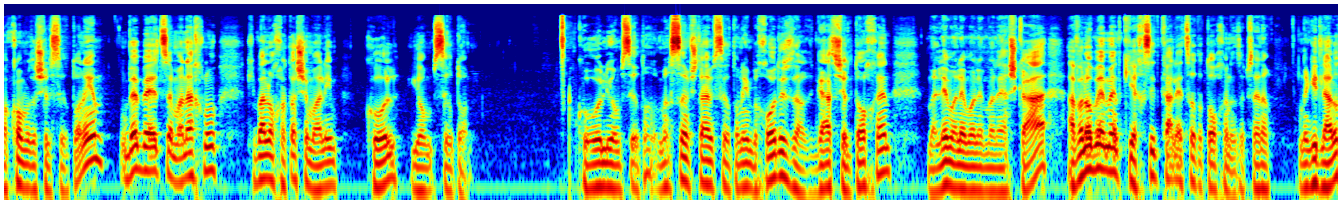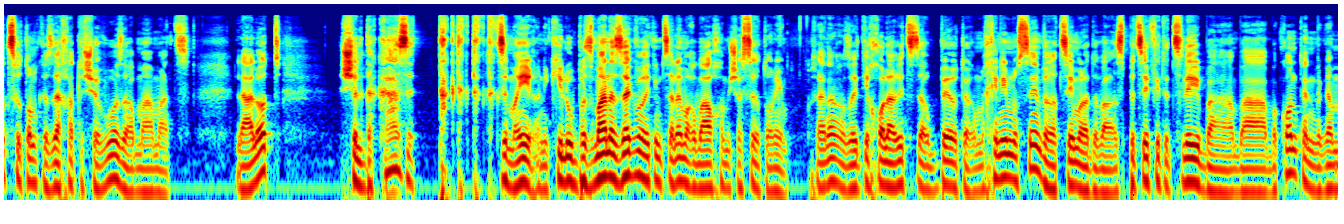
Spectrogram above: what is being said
המקום הזה של סרטונים, ובעצם אנחנו קיבלנו החלטה שמעלים כל יום סרטון. כל יום סרטון, 22 סרטונים בחודש, זה ארגז של תוכן, מלא מלא מלא מלא השקעה, אבל לא באמת, כי יחסית קל לייצר את התוכן הזה, בסדר? נגיד, להעלות סרטון כזה אחת לשבוע זה מאמץ. להעלות של דקה זה טק טק טק טק זה מהיר, אני כאילו בזמן הזה כבר הייתי מצלם 4 או 5 סרטונים, בסדר? אז הייתי יכול להריץ את זה הרבה יותר. מכינים נושאים ורצים על הדבר, ספציפית אצלי ב content וגם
